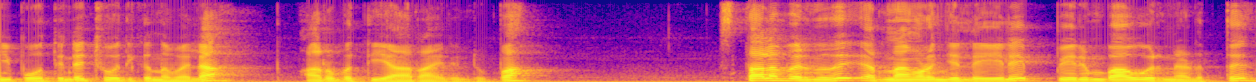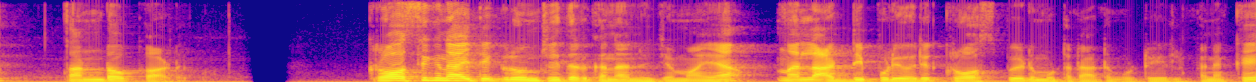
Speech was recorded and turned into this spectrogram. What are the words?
ഈ പോത്തിന്റെ ചോദിക്കുന്ന വില അറുപത്തിയാറായിരം രൂപ. സ്ഥലം വരുന്നത് എറണാകുളം ജില്ലയിലെ പെരുമ്പാവൂരിനടുത്ത് തണ്ടോക്കാട്. ക്രോസിങ്ങിനായിട്ട് ഗ്രൂം ചെയ്തെടുക്കാൻ അനുയോജ്യമായ നല്ല അടിപൊളി ഒരു ക്രോസ് ബീഡ് മുട്ടനാട്ടിൻകുട്ടി വിൽപ്പനയ്ക്ക്.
